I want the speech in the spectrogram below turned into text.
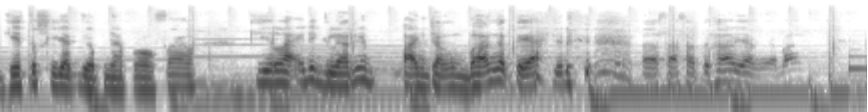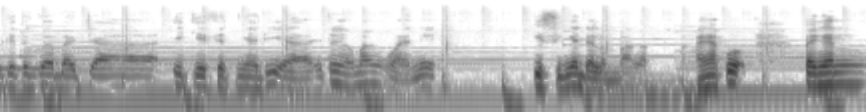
IG terus lihat dia punya profile. Gila ini gelarnya panjang banget ya. Jadi uh, salah satu hal yang memang begitu gue baca IG feed-nya dia itu memang wah ini isinya dalam banget. Makanya aku pengen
